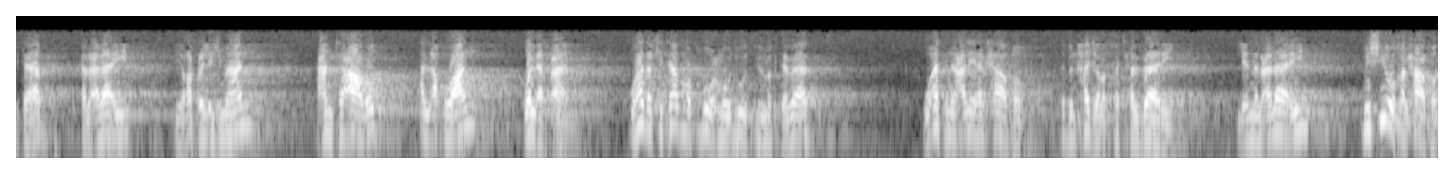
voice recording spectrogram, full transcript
كتاب العلائي في رفع الإجمال عن تعارض الأقوال والأفعال. وهذا الكتاب مطبوع موجود في المكتبات وأثنى عليها الحافظ ابن حجر فتح الباري لأن العلائي من شيوخ الحافظ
